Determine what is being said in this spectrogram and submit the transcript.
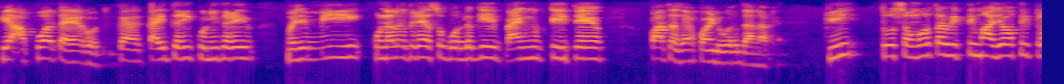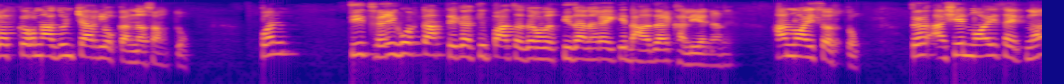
की अफवा तयार होत. काहीतरी कोणीतरी म्हणजे मी कुणाला तरी असं बोललो की बँक निफ्टी इथे पाच हजार पॉईंट वर जाणार आहे. की तो समोरचा व्यक्ती माझ्यावरती ट्रस्ट करून अजून चार लोकांना सांगतो. पण ती खरी गोष्ट असते का की पाच हजार वरती जाणार आहे की दहा हजार खाली येणार आहे. हा नॉईस असतो. तर असे नॉईस आहेत ना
